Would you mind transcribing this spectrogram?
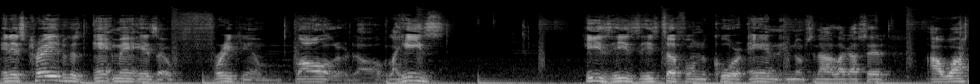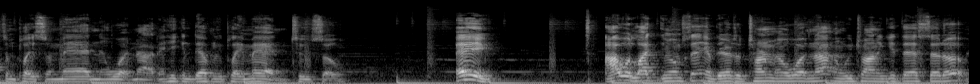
And it's crazy because Ant Man is a freaking baller, dog. Like he's he's he's he's tough on the court, and you know what I'm saying. Like I said, I watched him play some Madden and whatnot, and he can definitely play Madden too. So hey, I would like, you know what I'm saying, if there's a tournament or whatnot and we're trying to get that set up,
